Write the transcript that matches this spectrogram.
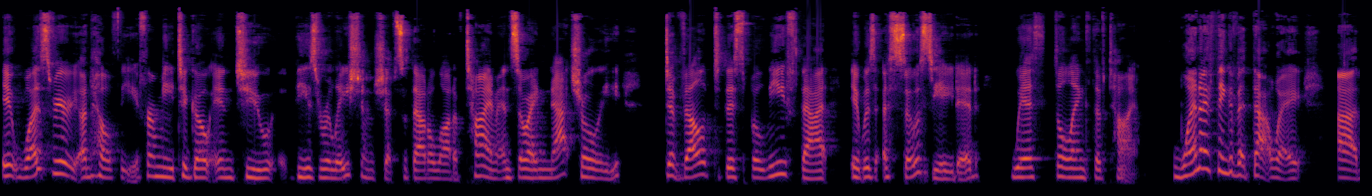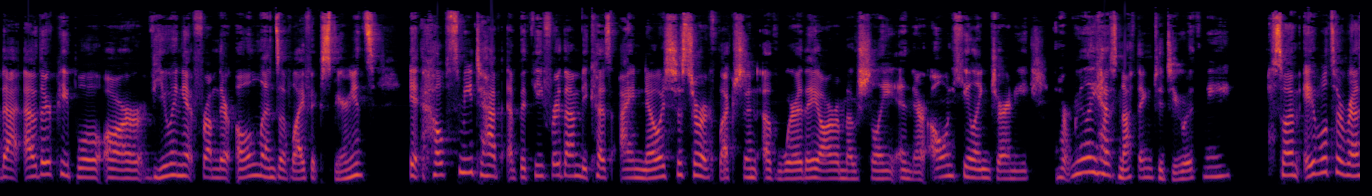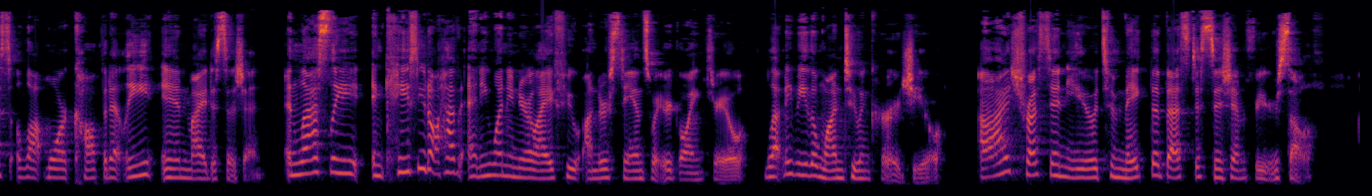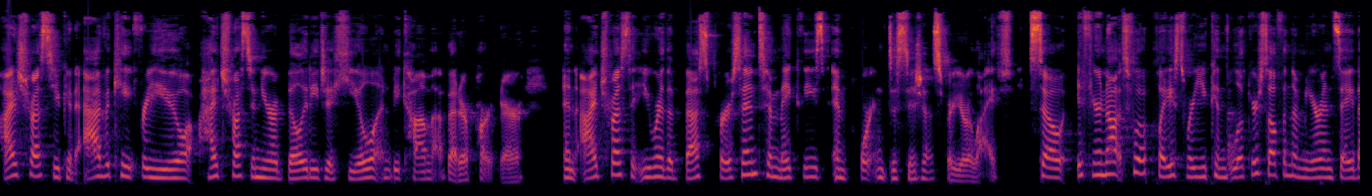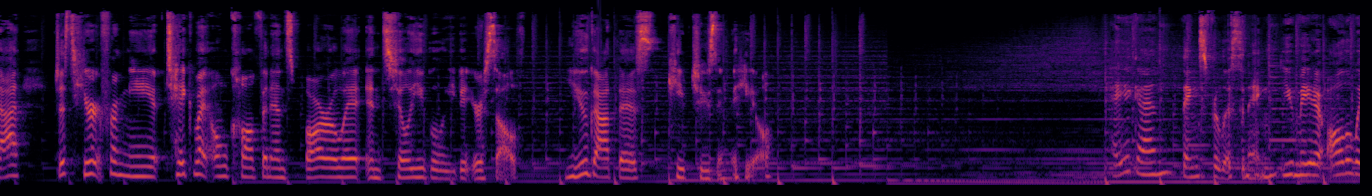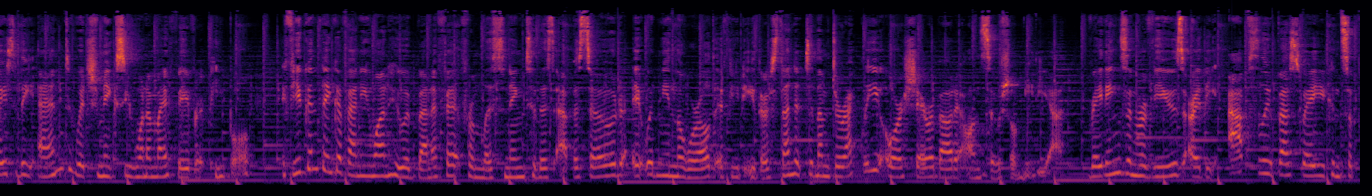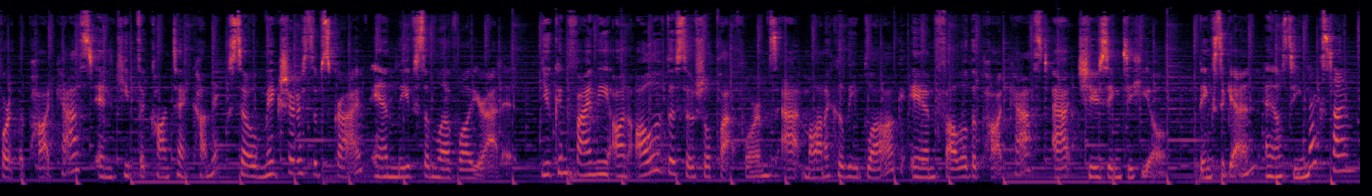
it was very unhealthy for me to go into these relationships without a lot of time. And so I naturally developed this belief that it was associated with the length of time. When I think of it that way, uh, that other people are viewing it from their own lens of life experience, it helps me to have empathy for them because I know it's just a reflection of where they are emotionally in their own healing journey. And it really has nothing to do with me. So I'm able to rest a lot more confidently in my decision. And lastly, in case you don't have anyone in your life who understands what you're going through, let me be the one to encourage you. I trust in you to make the best decision for yourself. I trust you can advocate for you. I trust in your ability to heal and become a better partner. And I trust that you are the best person to make these important decisions for your life. So if you're not to a place where you can look yourself in the mirror and say that, just hear it from me. Take my own confidence, borrow it until you believe it yourself. You got this. Keep choosing to heal. Hey again, thanks for listening. You made it all the way to the end, which makes you one of my favorite people. If you can think of anyone who would benefit from listening to this episode, it would mean the world if you'd either send it to them directly or share about it on social media. Ratings and reviews are the absolute best way you can support the podcast and keep the content coming, so make sure to subscribe and leave some love while you're at it. You can find me on all of the social platforms at Monica Leigh Blog and follow the podcast at Choosing to Heal. Thanks again, and I'll see you next time.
